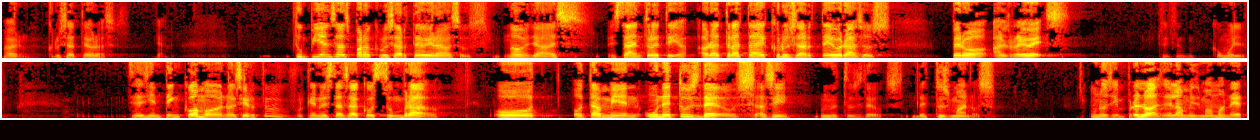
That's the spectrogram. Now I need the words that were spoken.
A ver, cruzate de brazos. Ya. Tú piensas para cruzarte de brazos. No, ya es, está dentro de ti. Ahora trata de cruzarte de brazos, pero al revés. Como el, se siente incómodo, ¿no es cierto? Porque no estás acostumbrado. O, o también une tus dedos así, une tus dedos de tus manos uno siempre lo hace de la misma manera.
